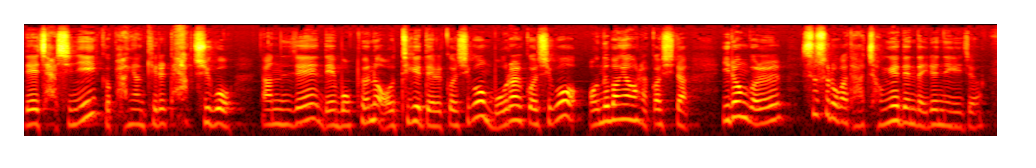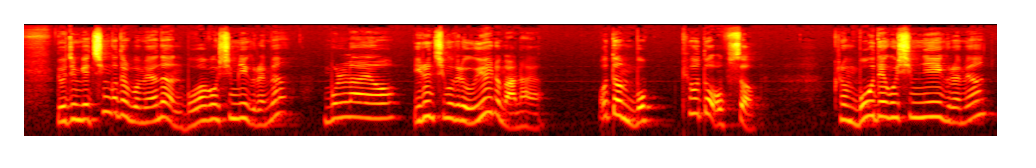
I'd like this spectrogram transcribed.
내 자신이 그 방향키를 딱 쥐고 나는 이제 내 목표는 어떻게 될 것이고 뭘 할 것이고 어느 방향을 할 것이라 이런 걸 스스로가 다 정해야 된다 이런 얘기죠. 요즘 게 친구들 보면은 뭐 하고 싶니 그러면 몰라요. 이런 친구들이 의외로 많아요. 어떤 목표도 없어. 그럼 뭐 되고 싶니 그러면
